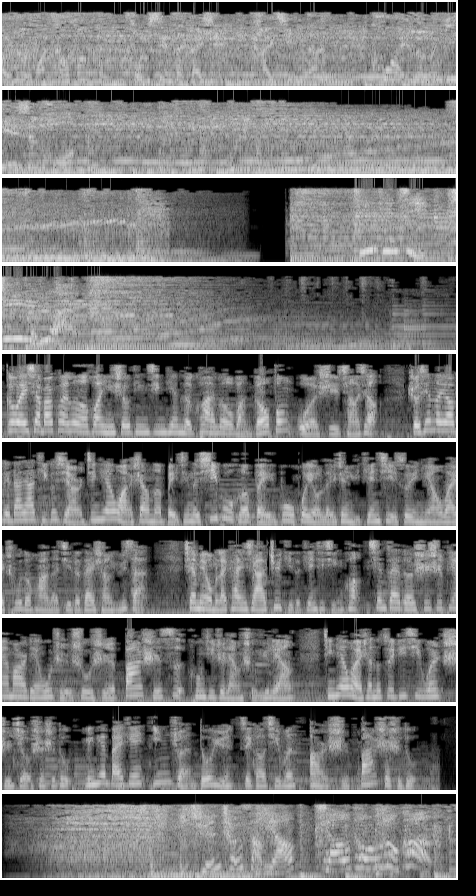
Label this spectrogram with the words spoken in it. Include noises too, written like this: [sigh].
快乐晚高峰，从现在开始，开启你的快乐夜生活。听天气知冷暖。各位下班快乐，欢迎收听今天的快乐晚高峰，我是乔乔。首先呢，要给大家提个醒儿，今天晚上呢，北京的西部和北部会有雷阵雨天气，所以您要外出的话呢，记得带上雨伞。下面我们来看一下具体的天气情况。现在的实时 PM 二点五指数是八十四，空气质量属于良。今天晚上的最低气温十九摄氏度，明天白天阴转多云，最高气温二十八摄氏度。全程扫描交通路况。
